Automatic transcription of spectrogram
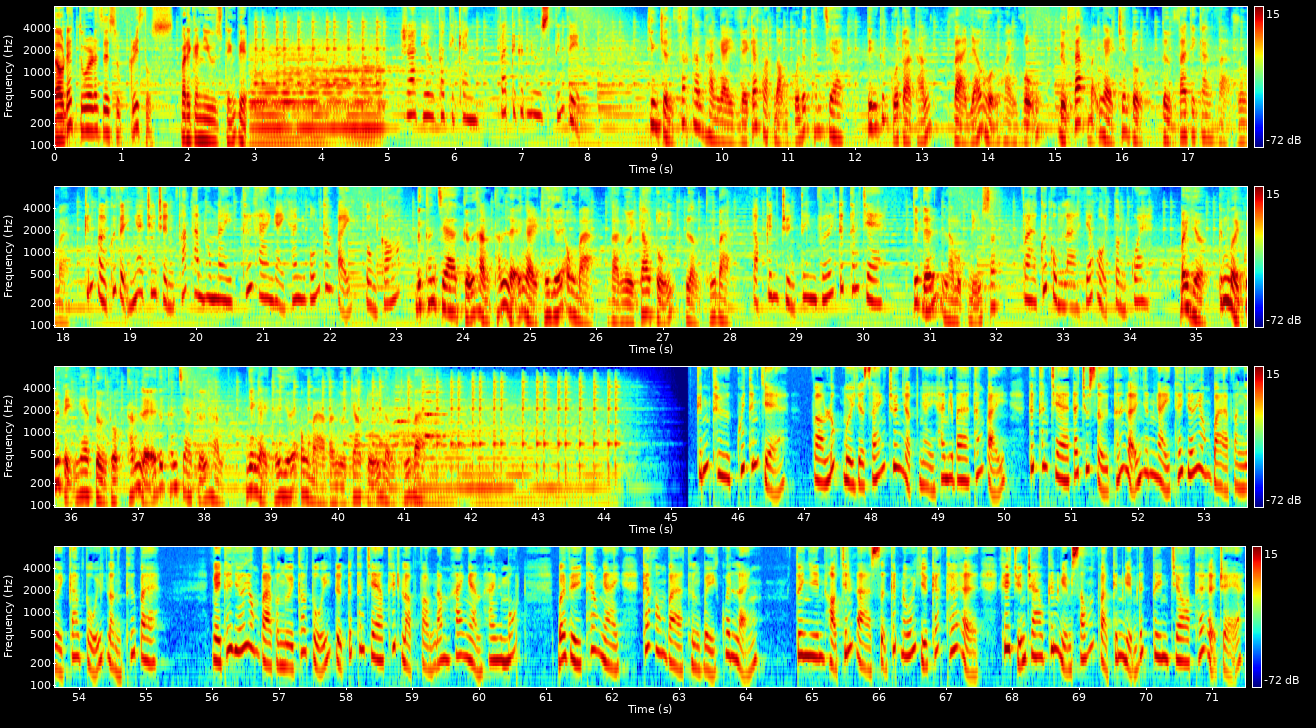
Laudetur Jesu Christus, Vatican News tiếng Việt. Radio Vatican, Vatican News tiếng Việt. Chương trình phát thanh hàng ngày về các hoạt động của Đức Thánh Cha, tin tức của Tòa Thánh và Giáo hội Hoàng Vũ được phát 7 ngày trên tuần từ Vatican và Roma. Kính mời quý vị nghe chương trình phát thanh hôm nay thứ hai ngày 24 tháng 7 gồm có Đức Thánh Cha cử hành thánh lễ Ngày Thế giới ông bà và người cao tuổi lần thứ ba. Đọc kinh truyền tin với Đức Thánh Cha Tiếp đến là một điểm sách. và cuối cùng là giáo hội tuần qua. Bây giờ, kính mời quý vị nghe tường thuật thánh lễ Đức Thánh Cha cử hành nhân ngày Thế giới ông bà và người cao tuổi lần thứ ba. Kính thưa quý thính giả, vào lúc 10 giờ sáng Chủ nhật ngày 23 tháng 7, Đức Thánh Cha đã chủ sự thánh lễ nhân ngày Thế giới ông bà và người cao tuổi lần thứ ba. Ngày Thế giới ông bà và người cao tuổi được Đức Thánh Cha thiết lập vào năm 2021, bởi vì theo Ngài, các ông bà thường bị quên lãng. Tuy nhiên, họ chính là sự kết nối giữa các thế hệ khi chuyển trao kinh nghiệm sống và kinh nghiệm đức tin cho thế hệ trẻ.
